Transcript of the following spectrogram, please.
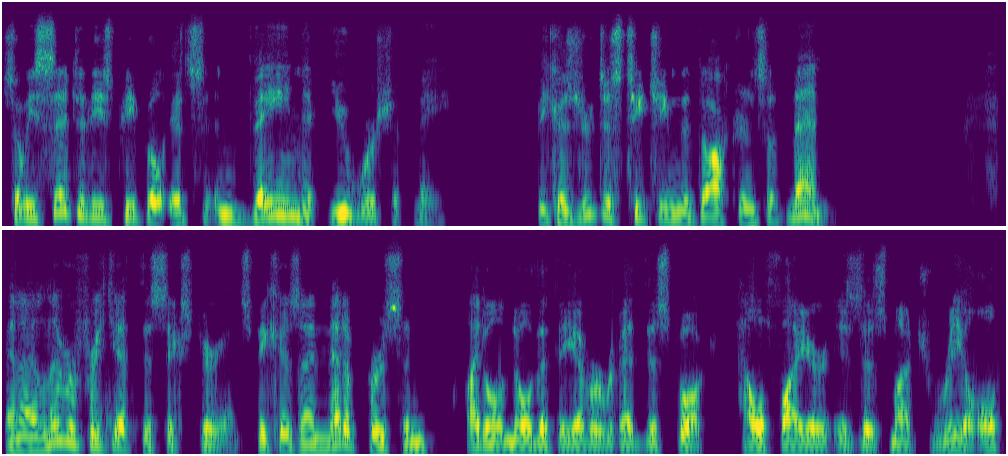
So he said to these people, It's in vain that you worship me, because you're just teaching the doctrines of men. And I'll never forget this experience because I met a person, I don't know that they ever read this book, Hellfire is as much real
